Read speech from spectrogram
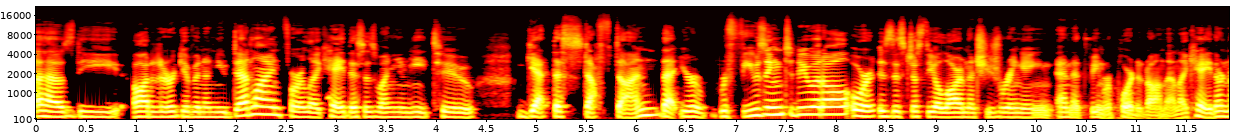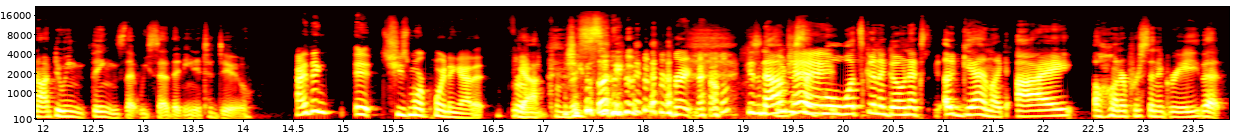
has the auditor given a new deadline for like, hey, this is when you need to get this stuff done that you're refusing to do at all? Or is this just the alarm that she's ringing and it's being reported on then? Like, hey, they're not doing things that we said they needed to do. I think it she's more pointing at it from, yeah. from this like, right now. Because now like, I'm just hey. like, well, what's gonna go next? Again, like I 100% agree that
